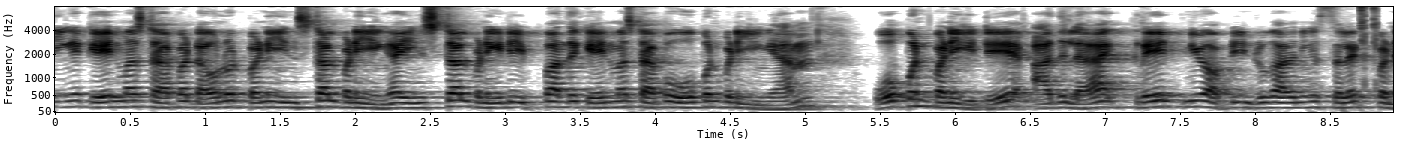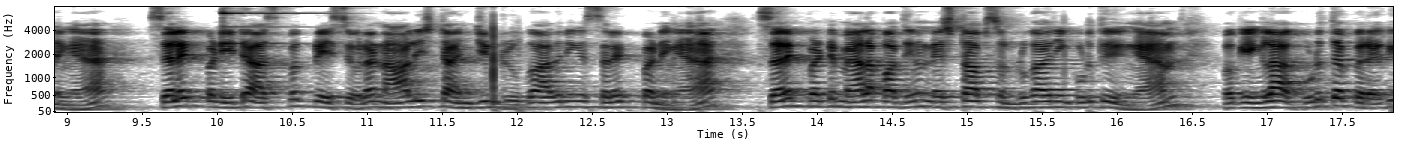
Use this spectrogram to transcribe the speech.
நீங்கள் கேன்மாஸ்ட் ஆப்பை டவுன்லோட் பண்ணி இன்ஸ்டால் பண்ணிக்கங்க. இன்ஸ்டால் பண்ணிக்கிட்டு இப்போ அந்த கேன்மாஸ்ட் ஆப்பை ஓப்பன் பண்ணிக்கங்க. ஓப்பன் பண்ணிக்கிட்டு அதில் கிரேட் நியூ அப்படின்னு இருக்கும். அதை நீங்கள் செலக்ட் பண்ணுங்கள் செலக்ட் பண்ணிவிட்டு அஸ்பெக்ட் ரேஷியோவில் நாலு இஸ்ட் அஞ்சுன்னு இருக்கும். அதை நீங்கள் செலக்ட் பண்ணுங்கள் செலக்ட் பண்ணிட்டு மேலே பார்த்தீங்கன்னா நெக்ஸ்ட் ஆப்ஷன் இருக்கும். அதை நீங்கள் கொடுத்துக்குங்க. ஓகேங்களா? கொடுத்த பிறகு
